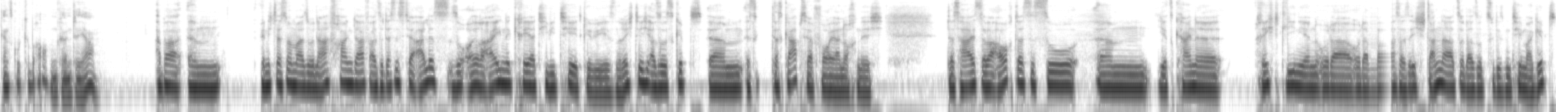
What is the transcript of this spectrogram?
ganz gut gebrauchen könnte, ja. Aber ähm, wenn ich das nochmal so nachfragen darf, also das ist ja alles so eure eigene Kreativität gewesen, richtig? Also es gibt, ähm, es, das gab es ja vorher noch nicht. Das heißt aber auch, dass es so ähm, jetzt keine Richtlinien oder, oder was weiß ich, Standards oder so zu diesem Thema gibt.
